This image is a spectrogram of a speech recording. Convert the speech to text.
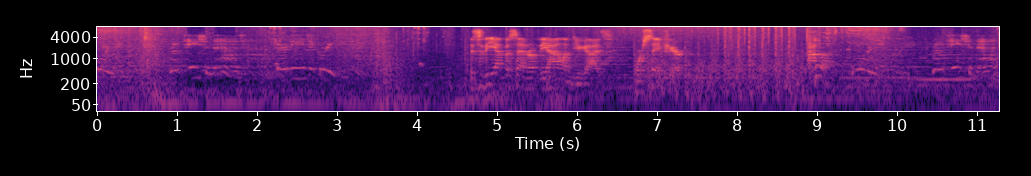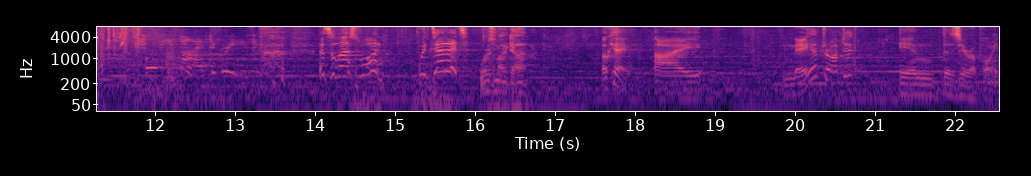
Warning. Rotation at 30 degrees. This is the epicenter of the island, you guys. We're safe here. Rotation at 45 degrees. That's the last one! We did it! Where's my gun? Okay, I may have dropped it in the zero point.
